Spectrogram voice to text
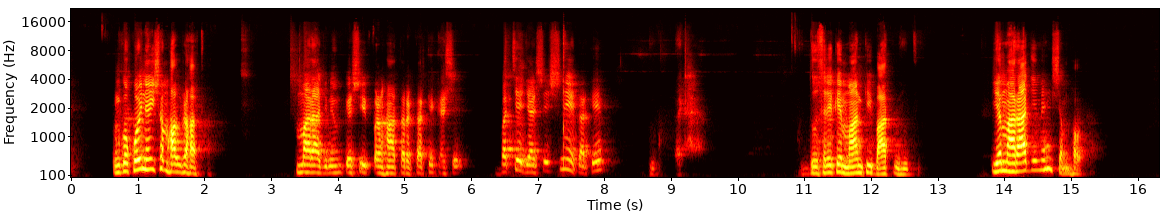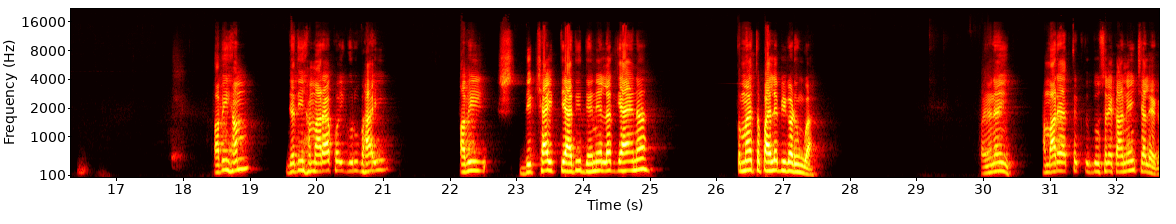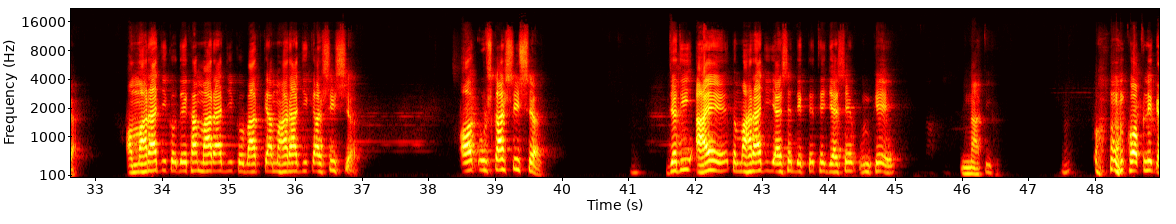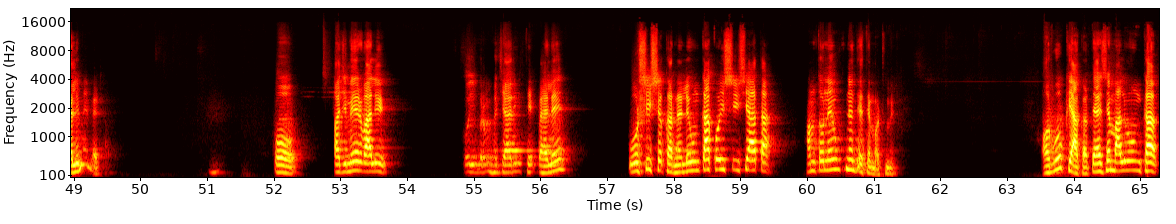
उनको कोई नहीं संभाल रहा था। महाराज ने उनके सिर पर हाथ रख करके कैसे बच्चे जैसे स्नेह करके बैठाया। दूसरे के मान की बात नहीं थी। यह महाराज जी में ही संभव था। अभी हम, यदि हमारा कोई गुरु भाई अभी दीक्षा इत्यादि देने लग जाए ना तो मैं तो पहले बिगड़ूँगा। नहीं? हमारे अतिरिक्त तो दूसरे का नहीं चलेगा। और महाराज जी को देखा, महाराज जी को बात क्या, महाराज जी का शिष्य और उसका शिष्य यदि आए तो महाराज जी ऐसे देखते थे जैसे उनके नाती उनको अपने गले में बैठा। ओ, अजमेर वाले कोई ब्रह्मचारी थे पहले, वो शिष्य करने ले उनका कोई शिष्य आता। हम तो नहीं उठने देते मठ में। और वो क्या करते, ऐसे मालूम उनका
